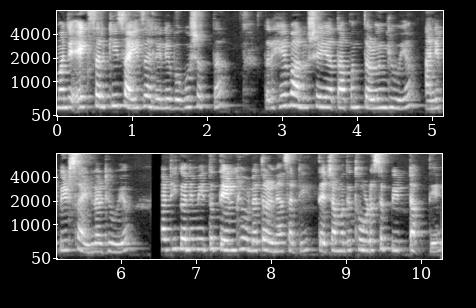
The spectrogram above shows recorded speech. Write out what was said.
म्हणजे एकसारखी साईज झालेले बघू शकता. तर हे बालुशाही आता आपण तळून घेऊया आणि पीठ साईडला ठेवूया. या ठिकाणी मी इथं तेल ठेवलं तळण्यासाठी. त्याच्यामध्ये थोडंसं पीठ टाकते.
